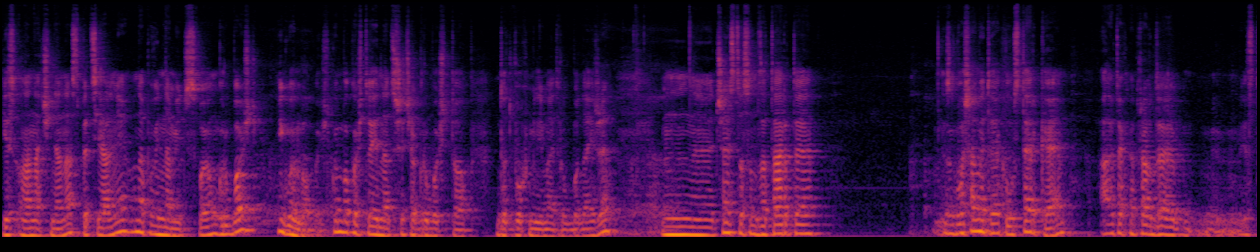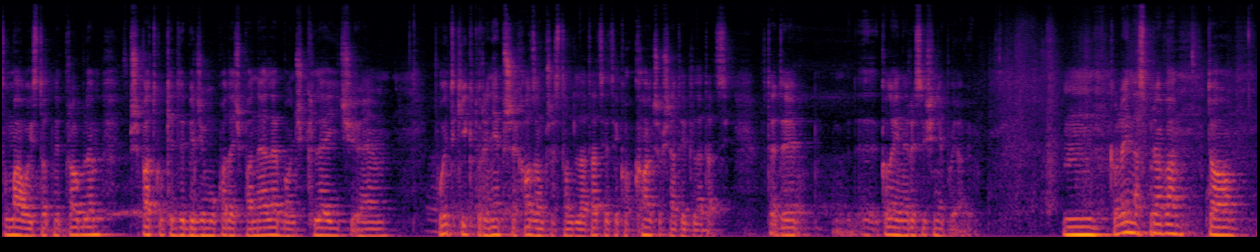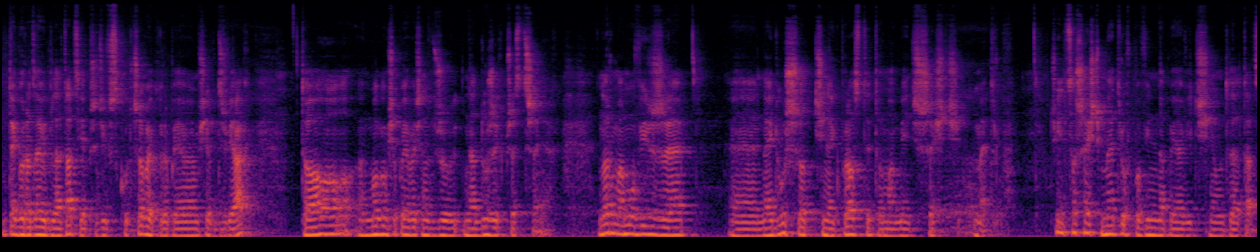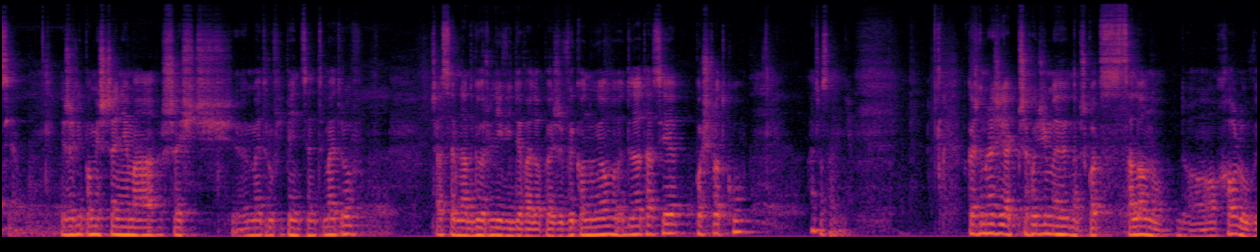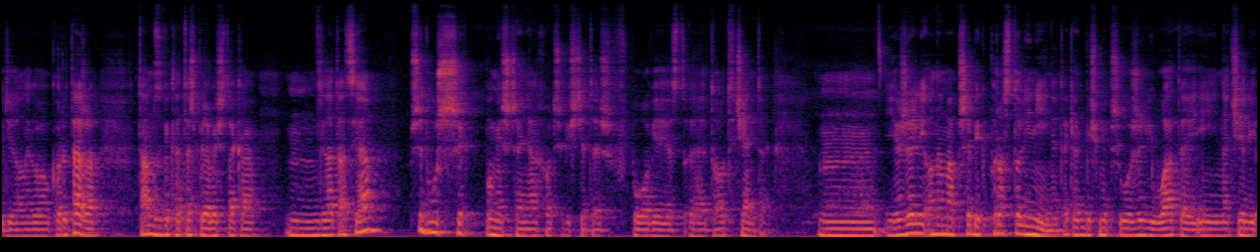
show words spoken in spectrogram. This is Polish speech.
jest ona nacinana specjalnie. Ona powinna mieć swoją grubość i głębokość. Głębokość to 1 trzecia, grubość to do 2 mm bodajże. Mm, Często są zatarte. Zgłaszamy to jako usterkę, ale tak naprawdę mm, jest to mało istotny problem. W przypadku, kiedy będziemy układać panele bądź kleić płytki, które nie przechodzą przez tą dylatację, tylko kończą się na tej dilatacji. Wtedy e, kolejne rysy się nie pojawią. Mm, Kolejna sprawa to tego rodzaju dilatacje przeciwskurczowe, które pojawiają się w drzwiach, to mogą się pojawiać na, dużu, na dużych przestrzeniach. Norma mówi, że e, najdłuższy odcinek prosty to ma mieć 6 metrów. Czyli co 6 metrów powinna pojawić się dilatacja. Jeżeli pomieszczenie ma 6 metrów i 5 centymetrów, czasem nadgorliwi deweloperzy wykonują dylatację po środku, a czasami nie. W każdym razie, jak przechodzimy na przykład z salonu do holu wydzielonego korytarza, tam zwykle też pojawia się taka mm, dilatacja. Przy dłuższych pomieszczeniach oczywiście też w połowie jest e, to odcięte. Mm, Jeżeli ona ma przebieg prostolinijny, tak jakbyśmy przyłożyli łatę i nacięli e,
